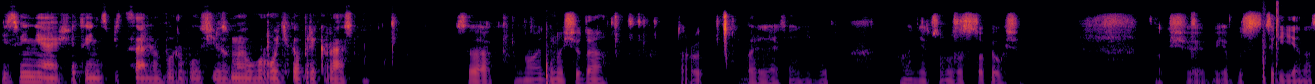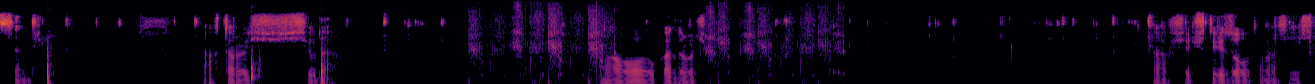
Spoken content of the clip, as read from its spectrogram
Извиняюсь, это я не специально вырвалось из моего ротика прекрасно. Так, ну одну сюда, второй. Блять, они идут. А нет, он застопился. Так, все, я быстрее на центре. А второй сюда. А о, рукодрочек. Так, все, 4 золота у нас есть.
